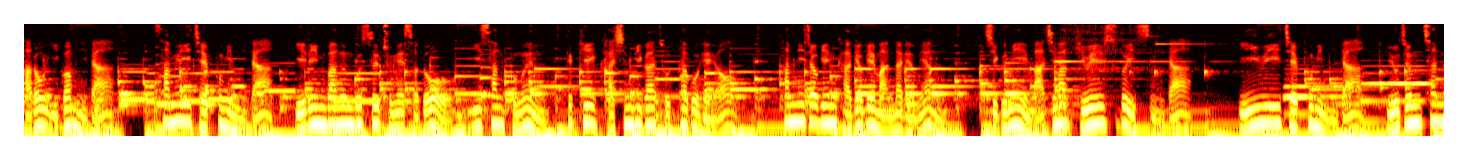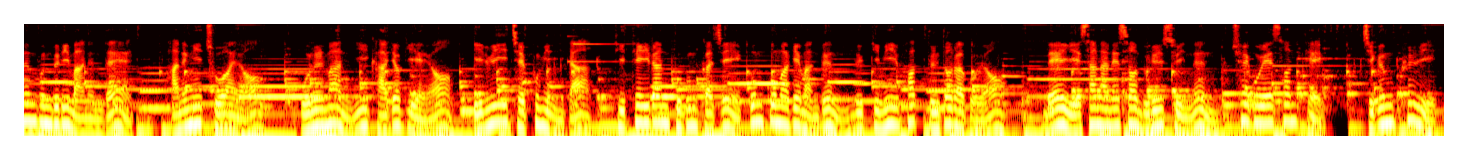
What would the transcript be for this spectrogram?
바로 이겁니다. 3위 제품입니다. 1인 방음 부스 중에서도 이 상품은 특히 가심비가 좋다고 해요. 합리적인 가격에 만나려면 지금이 마지막 기회일 수도 있습니다. 2위 제품입니다. 요즘 찾는 분들이 많은데 반응이 좋아요. 오늘만 이 가격이에요. 1위 제품입니다. 디테일한 부분까지 꼼꼼하게 만든 느낌이 확 들더라고요. 내 예산 안에서 누릴 수 있는 최고의 선택. 지금 클릭.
